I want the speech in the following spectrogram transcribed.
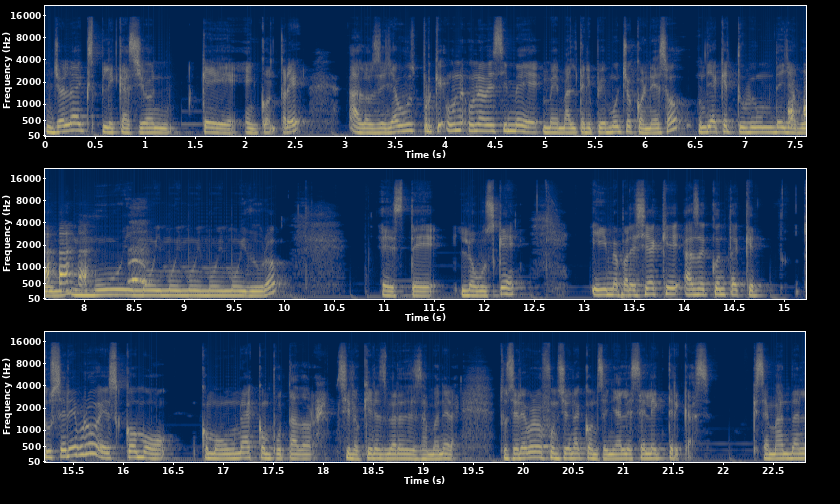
Yo la explicación que encontré a los déjà vus, porque una, vez sí me, me maltripé mucho con eso, un día que tuve un déjà vu muy, muy, muy, muy, muy, muy duro, este, lo busqué y me parecía que haz de cuenta que tu cerebro es como, como una computadora, si lo quieres ver de esa manera. Tu cerebro funciona con señales eléctricas que se mandan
